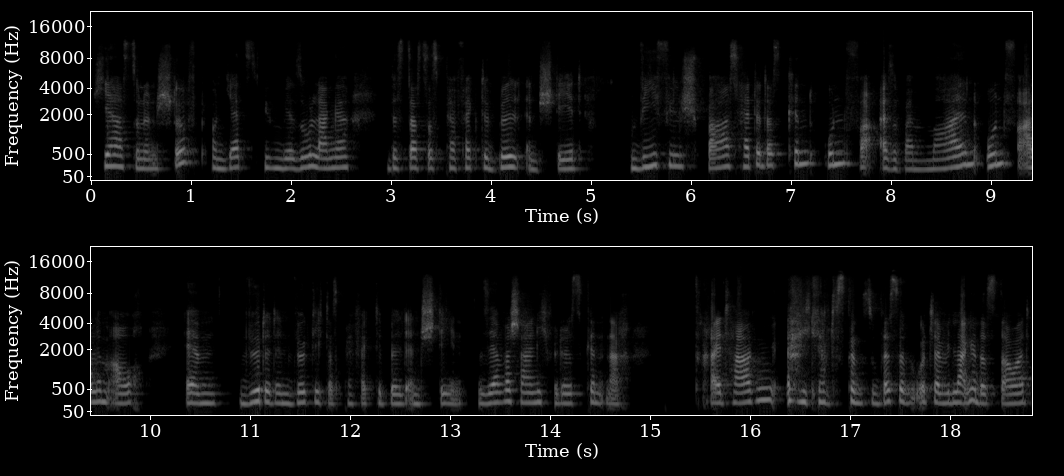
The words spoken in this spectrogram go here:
hier hast du einen Stift und jetzt üben wir so lange, bis das das perfekte Bild entsteht. Wie viel Spaß hätte das Kind also beim Malen und vor allem auch ähm, würde denn wirklich das perfekte Bild entstehen? Sehr wahrscheinlich würde das Kind nach drei Tagen, ich glaube, das kannst du besser beurteilen, wie lange das dauert,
